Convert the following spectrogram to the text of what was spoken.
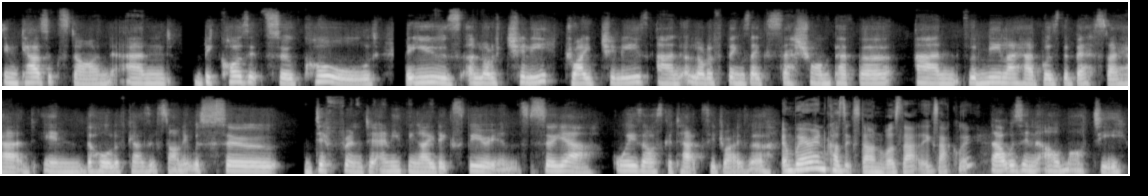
in Kazakhstan. And because it's so cold, they use a lot of chili, dried chilies, and a lot of things like Szechuan pepper. And the meal I had was the best I had in the whole of Kazakhstan. It was so different to anything I'd experienced. So, yeah, always ask a taxi driver. And where in Kazakhstan was that exactly? That was in Almaty.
